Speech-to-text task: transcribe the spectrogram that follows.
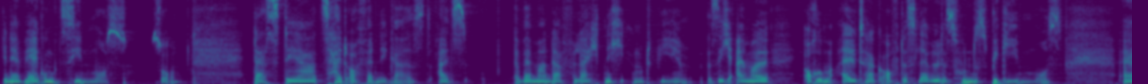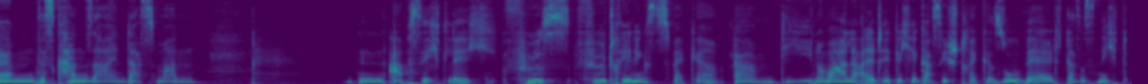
in Erwägung ziehen muss, so, dass der zeitaufwendiger ist, als wenn man da vielleicht nicht irgendwie sich einmal auch im Alltag auf das Level des Hundes begeben muss. Ähm, das kann sein, dass man absichtlich fürs für Trainingszwecke ähm, die normale alltägliche Gassi-Strecke so wählt, dass es nicht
